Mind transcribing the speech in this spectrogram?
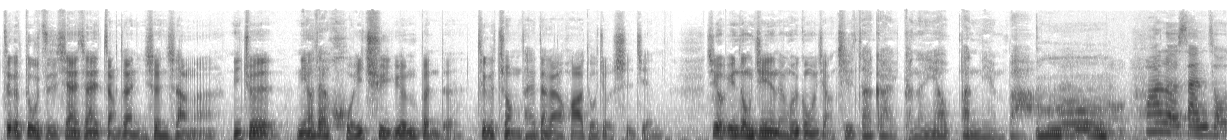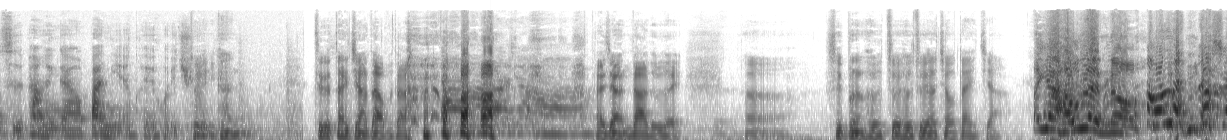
这个肚子现在现在长在你身上啊，你觉得你要再回去原本的这个状态，大概要花多久时间？”其实有运动经验的人会跟我讲，其实大概可能也要半年吧。哦，花了三周吃胖，应该要半年可以回去。对，你看这个代价大不大？大家 代价很大，对不对？呃，所以不能喝醉，喝醉要交代价。哎呀，好冷哦！好冷的笑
